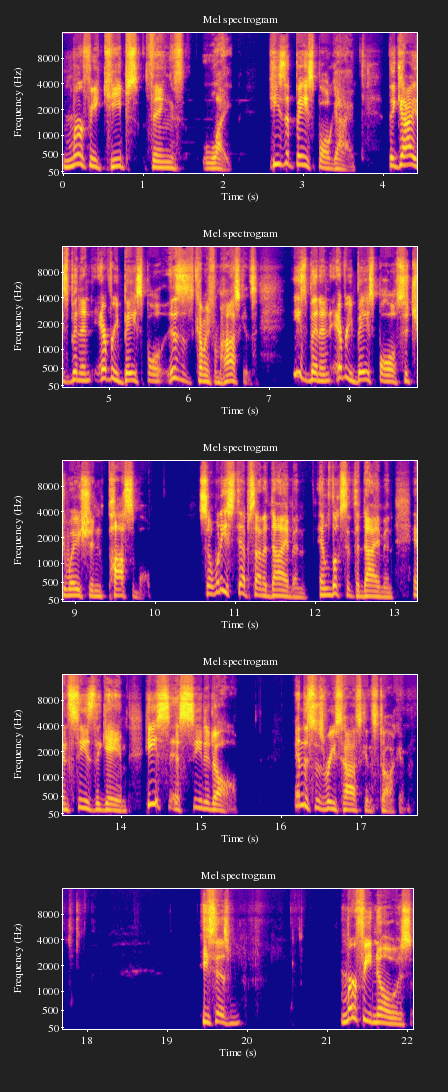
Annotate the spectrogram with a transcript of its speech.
Murphy keeps things light. He's a baseball guy. The guy's been in every baseball. This is coming from Hoskins. He's been in every baseball situation possible. So when he steps on a diamond and looks at the diamond and sees the game, he's seen it all. And this is Rhys Hoskins talking. He says, Murphy knows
